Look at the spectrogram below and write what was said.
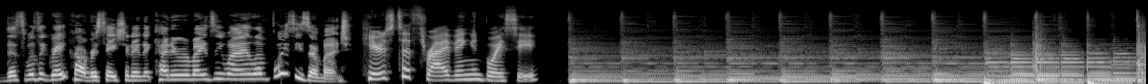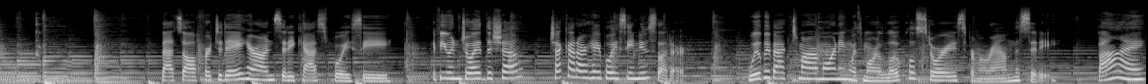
this was a great conversation, and it kind of reminds me why I love Boise so much. Here's to thriving in Boise. That's all for today here on CityCast Boise. If you enjoyed the show, check out our Hey Boise newsletter. We'll be back tomorrow morning with more local stories from around the city. Bye.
